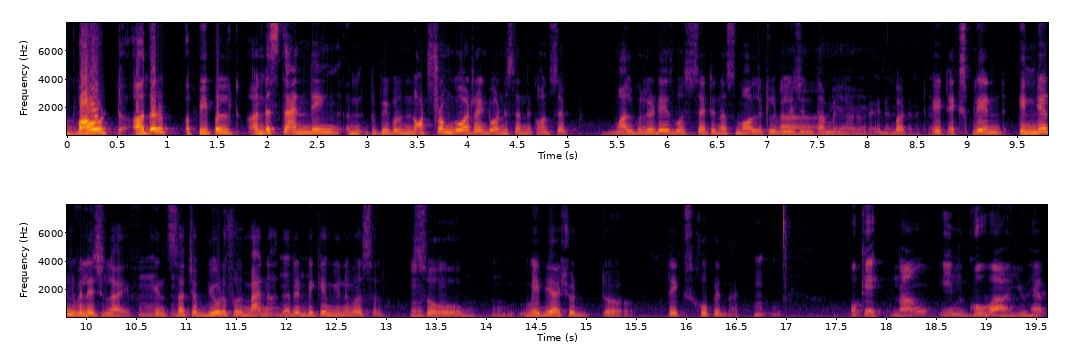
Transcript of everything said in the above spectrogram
about other uh, people understanding n- people not from goa trying to understand the concept malguli days was set in a small little village in Ah, tamil nadu yeah, right? correct, but correct, Hmm, it explained indian village life in such a beautiful manner that it became universal. Hmm, so maybe i should uh, take hope in that. Okay, now in Goa you have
